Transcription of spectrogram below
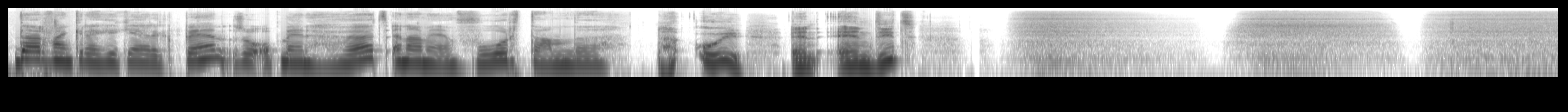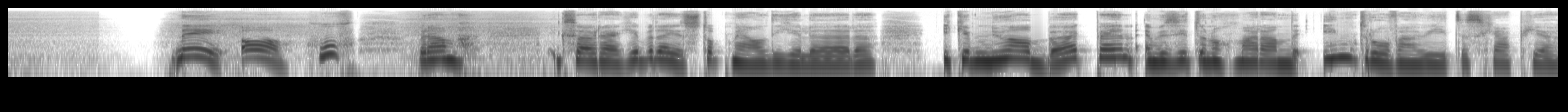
Daarvan krijg ik eigenlijk pijn, zo op mijn huid en aan mijn voortanden. Oei, en, en dit? Nee, oh, Bram, ik zou graag hebben dat je stopt met al die geluiden. Ik heb nu al buikpijn en we zitten nog maar aan de intro van Wetenschapje.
